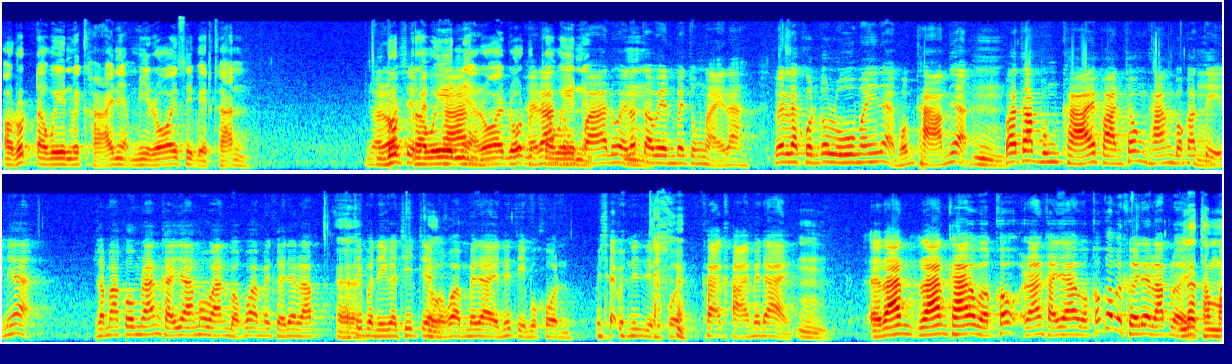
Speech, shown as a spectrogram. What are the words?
เอารถตระเวนไปขายเนี่ยมีร้อยสิบเอ็ดคัน รถตระเวนเนี่ยร้อยรถไอ้ร้านตระเวนตรงฟ้าด้วยเนี่ยแล้วตระเวนไปตรงไหนล่ะ เวลาคนก็รู้ไหมเนี่ยผมถามเนี่ยอืมว่าถ้าผมขายผ่านช่องทางปกติเนี่ยสมาคมร้านขายยาเมื่อวานบอกว่าไม่เคยได้รับเอออธิบดีก็ชี้แจงถูกบอกว่าไม่ได้นิติบุคคล ไม่ใช่เป็นนิติบุคคลค้าขายไม่ได้อืมเอ่อร้านร้านค้าก็บอกเขาร้านขายยาบอกเขาก็ไม่เคยได้รับเลย แล้วทำไม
